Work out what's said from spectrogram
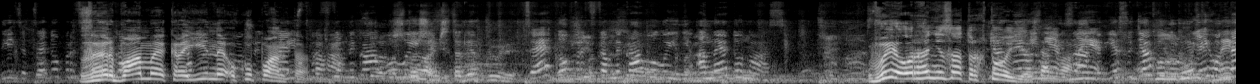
Дивіться, це до з гербами країни окупанта. Це до представника Волині. Це до представника Волині, а не до нас. Ви організатор, хто ви є? Організатор, суддя я його не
